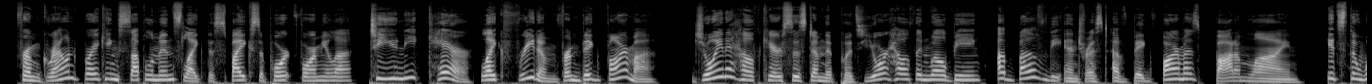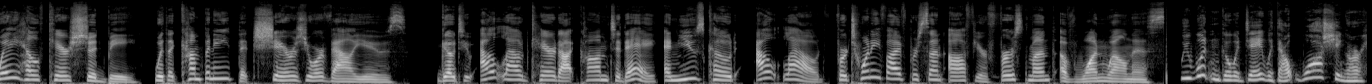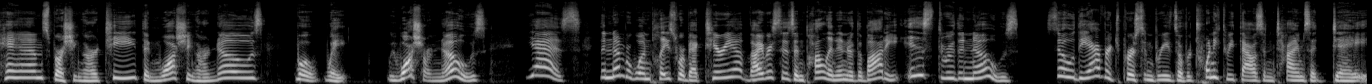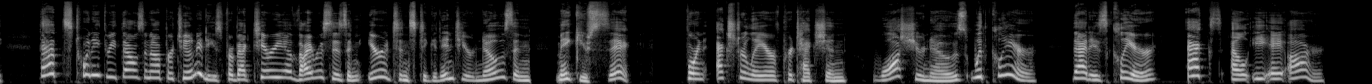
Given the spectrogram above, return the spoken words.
From groundbreaking supplements like the Spike Support Formula to unique care like Freedom from Big Pharma. Join a healthcare system that puts your health and well being above the interest of Big Pharma's bottom line. It's the way healthcare should be, with a company that shares your values. Go to OutLoudCare.com today and use code OUTLOUD for 25% off your first month of One Wellness. We wouldn't go a day without washing our hands, brushing our teeth, and washing our nose. Well, wait, we wash our nose? Yes, the number one place where bacteria, viruses, and pollen enter the body is through the nose. So the average person breathes over 23,000 times a day. That's 23,000 opportunities for bacteria, viruses, and irritants to get into your nose and make you sick. For an extra layer of protection, wash your nose with Xlear. That is Xlear, X L E A R.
